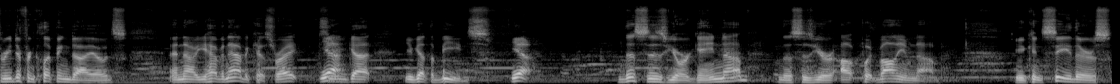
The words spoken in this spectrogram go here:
three different clipping diodes, and now you have an Abacus, right? So Yeah. you've got you've got the beads. yeah. This is your gain knob. This is your output volume knob. You can see there's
